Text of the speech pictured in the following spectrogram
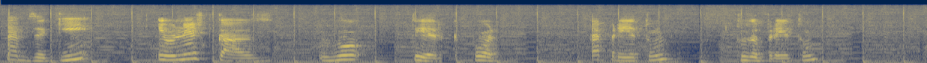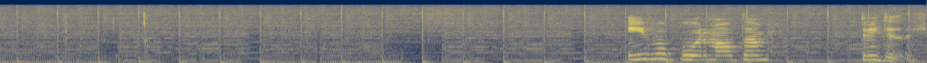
Estamos aqui. Eu neste caso vou ter que pôr a preto, tudo a preto. E vou pôr malta 32.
